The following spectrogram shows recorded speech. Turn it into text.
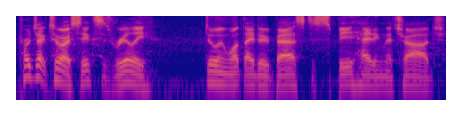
Project 206 is really doing what they do best, is spearheading the charge.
